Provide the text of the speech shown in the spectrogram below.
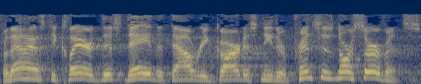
for thou hast declared this day that thou regardest neither princes nor servants,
